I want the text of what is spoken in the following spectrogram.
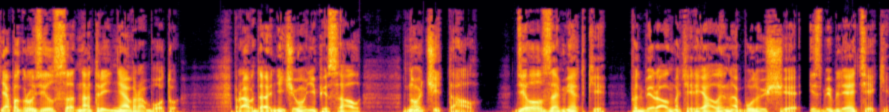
Я погрузился на три дня в работу. Правда, ничего не писал, но читал, делал заметки, подбирал материалы на будущее из библиотеки.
